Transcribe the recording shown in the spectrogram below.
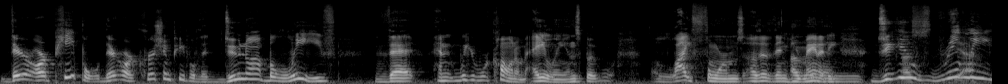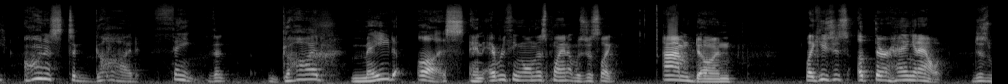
there are people, there are Christian people that do not believe that, and we we're calling them aliens, but life forms other than humanity. than do you us, really, honest to God, think that God made us and everything on this planet was just like, I'm done. Like he's just up there hanging out, just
